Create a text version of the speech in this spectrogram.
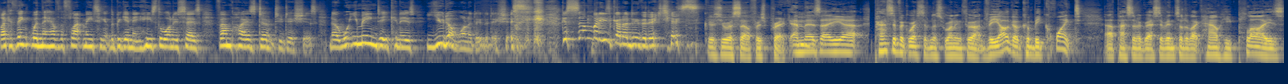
like I think when they have the flat meeting at the beginning, he's the one who says vampires don't do dishes. No, what you mean, Deacon, is you don't want to do the dishes. Because somebody's gotta do the dishes. Because you're a selfish prick. And there's a uh, passive aggressiveness running throughout. Viago can be quite uh, passive aggressive in sort of like how he plies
